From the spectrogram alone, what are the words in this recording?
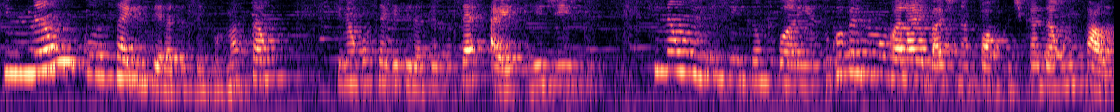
que não conseguem ter acesso à informação, que não conseguem ter acesso até a esse registro, que não existem campanhas, o governo não vai lá e bate na porta de cada um e fala:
